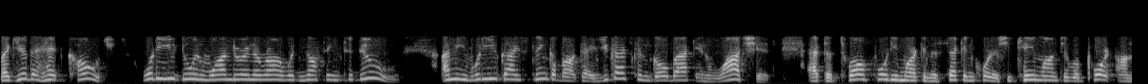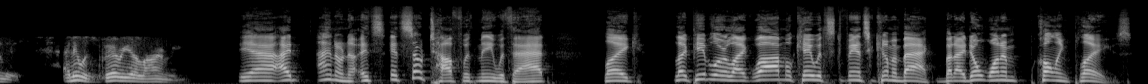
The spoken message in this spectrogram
Like, you're the head coach. What are you doing wandering around with nothing to do? I mean, what do you guys think about that? You guys can go back and watch it. At the 12:40 mark in the second quarter, she came on to report on this, and it was very alarming. Yeah, I I don't know. It's it's so tough with me with that. Like like people are like, well, I'm okay with Stefanski coming back, but I don't want him calling plays.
